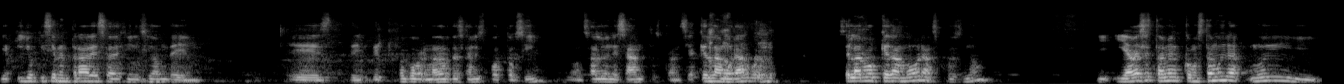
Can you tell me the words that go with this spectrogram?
Y aquí yo quisiera entrar a esa definición de, este, del que fue gobernador de San Luis Potosí, Gonzalo N. Santos, cuando decía, ¿qué es la moral? Bueno, es el árbol que da moras, pues no. Y, a veces también, como está muy, muy,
